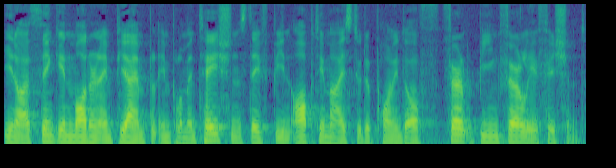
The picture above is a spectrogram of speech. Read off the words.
you know, I think in modern MPI impl- implementations, they've been optimized to the point of fair- being fairly efficient.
